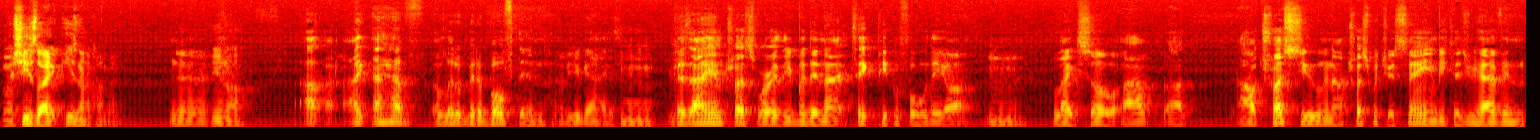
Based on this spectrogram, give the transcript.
when she's like, he's not coming. yeah. You know, I, I have a little bit of both then of you guys mm, because I am trustworthy, but then I take people for who they are. mm, Like so, I'll I'll, I'll trust you and I'll trust what you're saying because you haven't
